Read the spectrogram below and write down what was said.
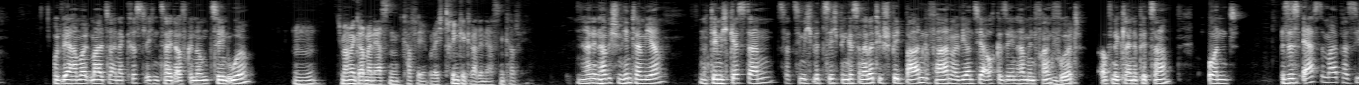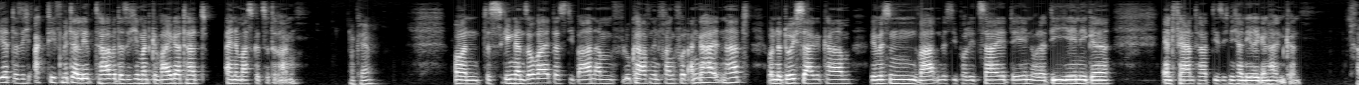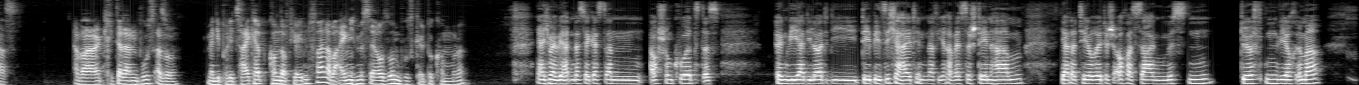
Und wir haben heute mal zu einer christlichen Zeit aufgenommen, 10 Uhr. Mhm. Ich mache mir gerade meinen ersten Kaffee oder ich trinke gerade den ersten Kaffee. Ja, den habe ich schon hinter mir. Nachdem ich gestern, das war ziemlich witzig, bin gestern relativ spät Bahn gefahren, weil wir uns ja auch gesehen haben in Frankfurt mhm. auf eine kleine Pizza. Und es ist das erste Mal passiert, dass ich aktiv miterlebt habe, dass sich jemand geweigert hat, eine Maske zu tragen. Okay. Und es ging dann so weit, dass die Bahn am Flughafen in Frankfurt angehalten hat und eine Durchsage kam, wir müssen warten, bis die Polizei den oder diejenige entfernt hat, die sich nicht an die Regeln halten können. Krass. Aber kriegt er dann einen Boost? Also, wenn die Polizei kommt, auf jeden Fall, aber eigentlich müsste er auch so ein Bußgeld bekommen, oder? Ja, ich meine, wir hatten das ja gestern auch schon kurz, dass irgendwie ja die Leute, die DB Sicherheit hinten auf ihrer Weste stehen haben, ja da theoretisch auch was sagen müssten, dürften, wie auch immer,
